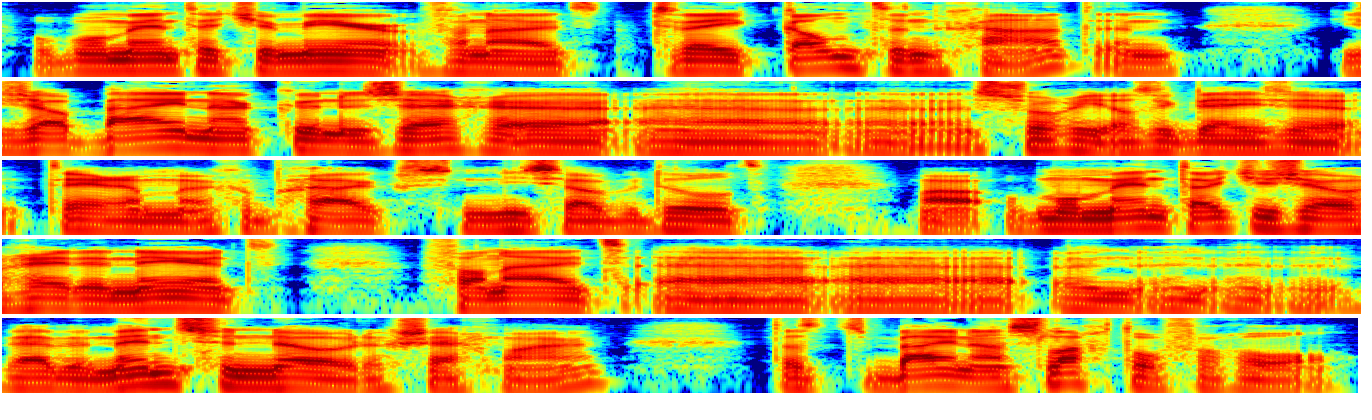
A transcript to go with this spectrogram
Op het moment dat je meer vanuit twee kanten gaat. En je zou bijna kunnen zeggen, eh, eh, sorry als ik deze term eh, gebruik, niet zo bedoeld. Maar op het moment dat je zo redeneert vanuit, eh, eh, een, een, een- we hebben mensen nodig, zeg maar. Dat is bijna een slachtofferrol.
